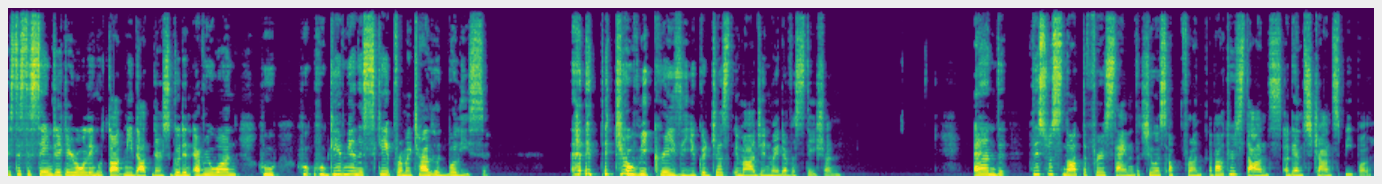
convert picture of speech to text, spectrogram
Is this the same J.K. Rowling who taught me that there's good in everyone, who who who gave me an escape from my childhood bullies? It, it drove me crazy. You could just imagine my devastation. And this was not the first time that she was upfront about her stance against trans people.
